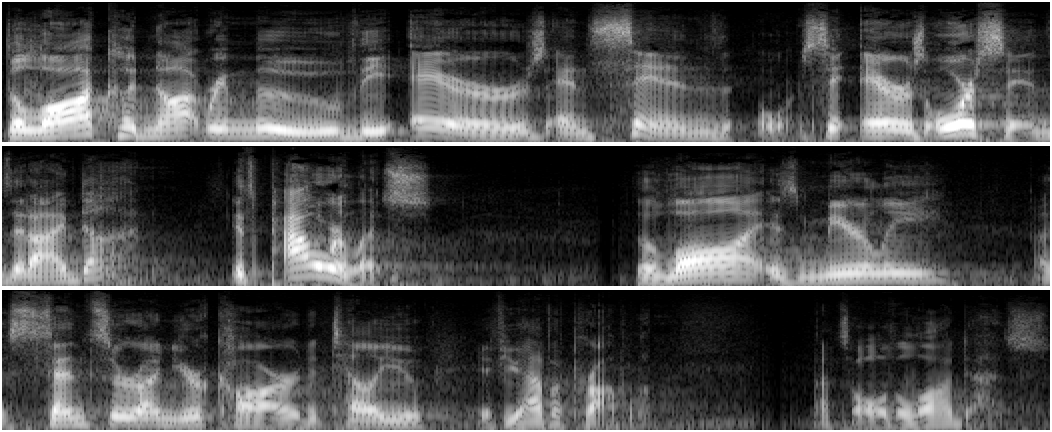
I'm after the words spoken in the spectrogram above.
The law could not remove the errors and sins, or, errors or sins that I've done. It's powerless. The law is merely a sensor on your car to tell you if you have a problem. That's all the law does.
